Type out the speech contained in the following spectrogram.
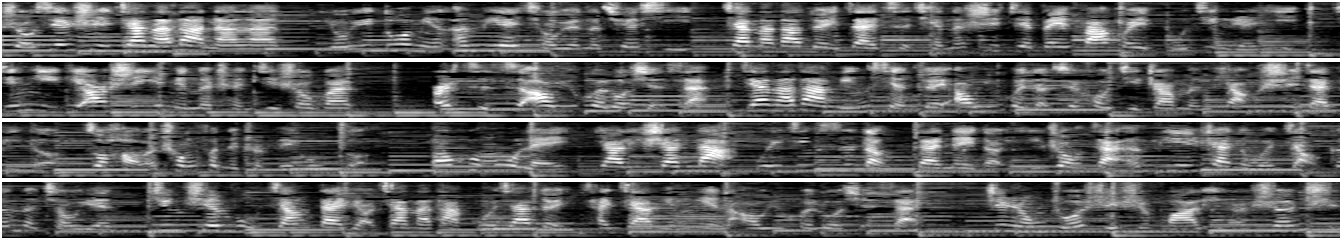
首先是加拿大男篮，由于多名 NBA 球员的缺席，加拿大队在此前的世界杯发挥不尽人意，仅以第二十一名的成绩收官。而此次奥运会落选赛，加拿大明显对奥运会的最后几张门票势在必得，做好了充分的准备工作。包括穆雷、亚历山大、威金斯等在内的一众在 NBA 站得稳脚跟的球员，均宣布将代表加拿大国家队参加明年的奥运会落选赛，阵容着实是华丽而奢侈。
